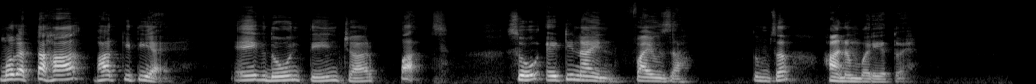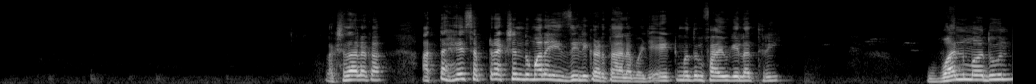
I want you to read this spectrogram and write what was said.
मग आत्ता हा भाग किती आहे? एक दोन तीन चार पाच. सो एटी नाईन फाईव्हचा तुमचा हा नंबर येतो आहे लक्षात आलं का? आत्ता हे सबट्रॅक्शन तुम्हाला इझिली करता आलं पाहिजे. एटमधून फाईव्ह गेला थ्री वनमधून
